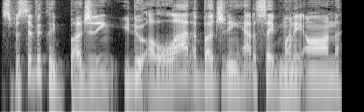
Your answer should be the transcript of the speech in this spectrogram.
specifically budgeting. You do a lot of budgeting, how to save money on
